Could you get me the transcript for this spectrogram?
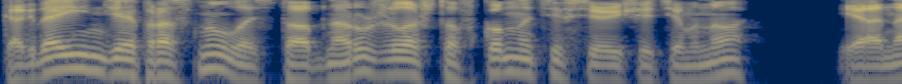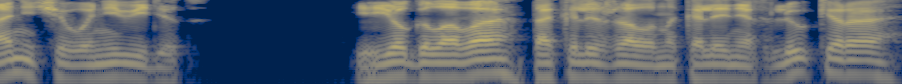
Когда Индия проснулась, то обнаружила, что в комнате все еще темно, и она ничего не видит. Ее голова так и лежала на коленях Люкера,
